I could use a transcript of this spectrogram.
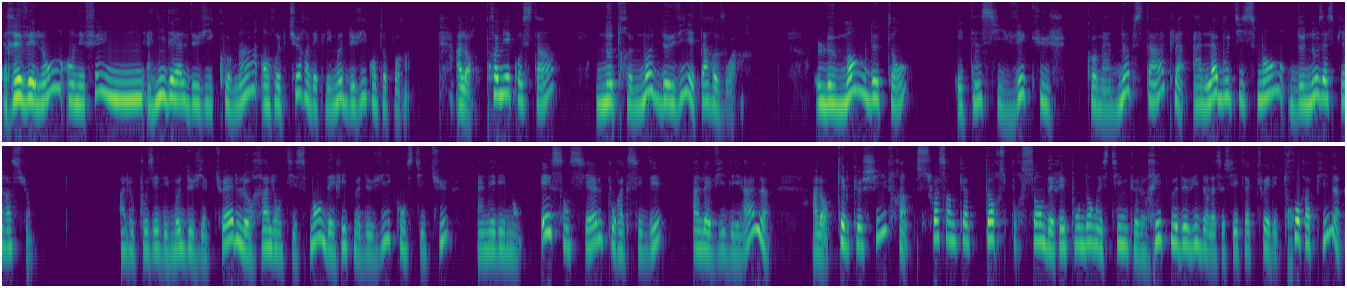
révélant en effet un idéal de vie commun en rupture avec les modes de vie contemporains. Alors, premier constat, notre mode de vie est à revoir. Le manque de temps est ainsi vécu comme un obstacle à l'aboutissement de nos aspirations. À l'opposé des modes de vie actuels, le ralentissement des rythmes de vie constitue un élément essentiel pour accéder à la vie idéale. Alors, quelques chiffres. 74% des répondants estiment que le rythme de vie dans la société actuelle est trop rapide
